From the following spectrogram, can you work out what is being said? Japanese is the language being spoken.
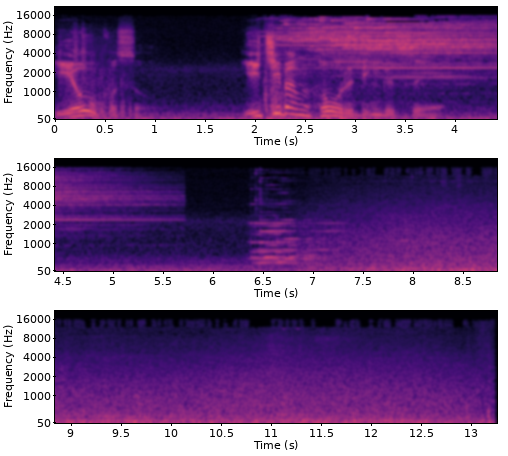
ようこそ一番ホールディングスへ。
